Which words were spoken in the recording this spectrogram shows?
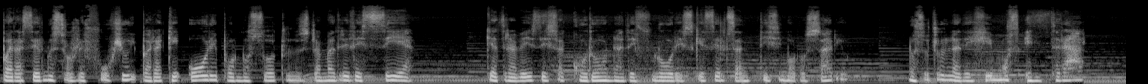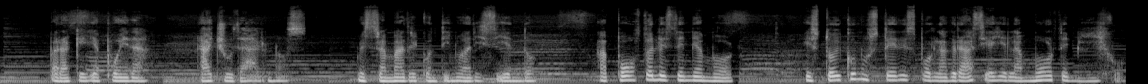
para ser nuestro refugio y para que ore por nosotros. Nuestra Madre desea que a través de esa corona de flores que es el Santísimo Rosario, nosotros la dejemos entrar para que ella pueda ayudarnos. Nuestra Madre continúa diciendo, Apóstoles de mi amor, estoy con ustedes por la gracia y el amor de mi Hijo,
